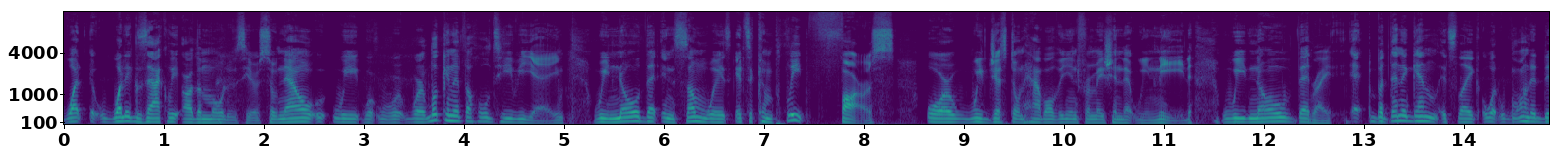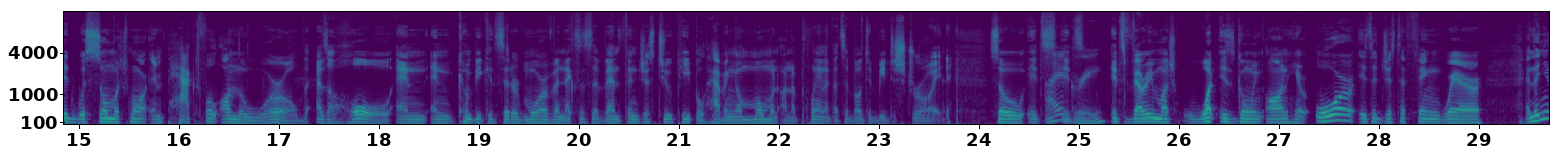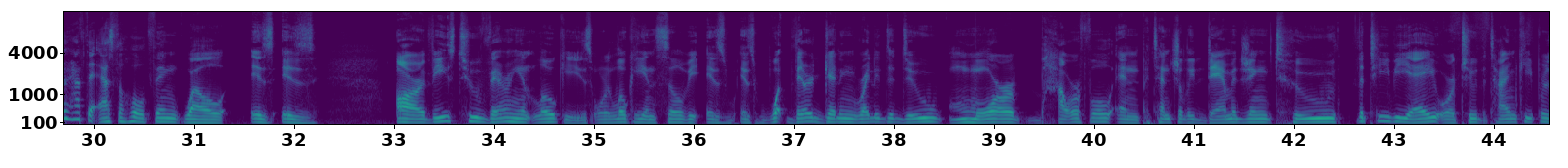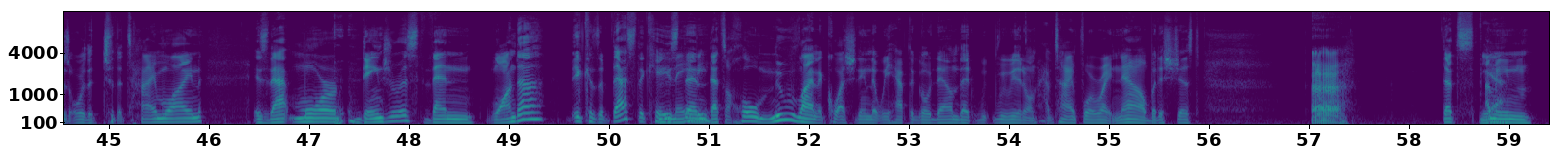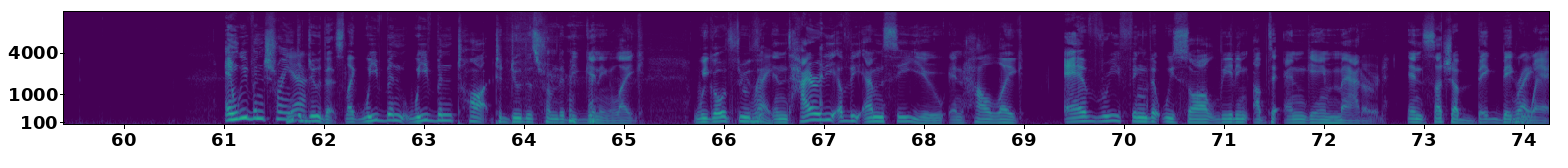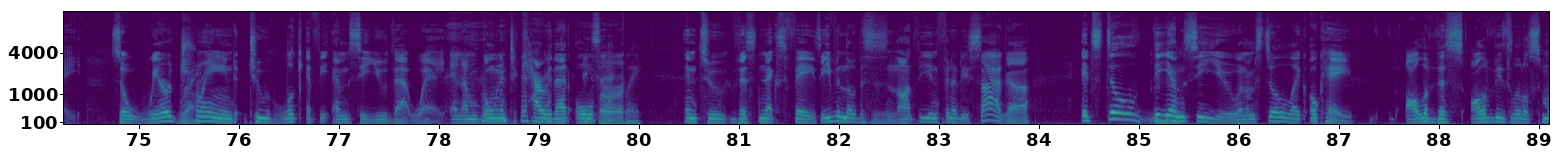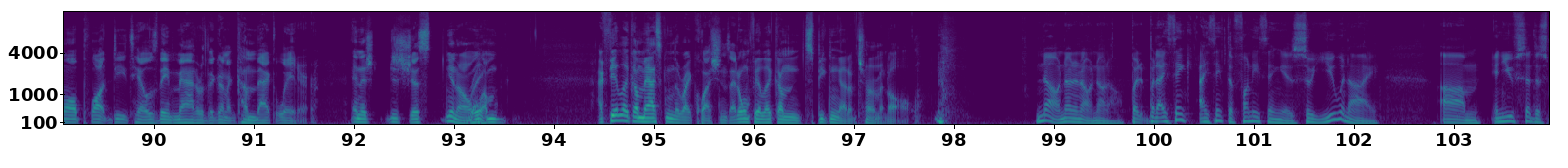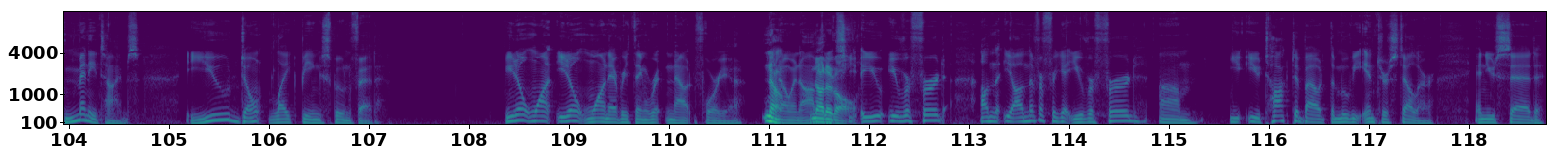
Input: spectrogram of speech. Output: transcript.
what what exactly are the motives here? So now we we're, we're looking at the whole TVA. We know that in some ways it's a complete farce, or we just don't have all the information that we need. We know that, Right. eh, But then again, it's like what Wanda did was so much more impactful on the world as a whole, and and can be considered more of a nexus event than just two people having a moment on a planet that's about to be destroyed. So it's I it's- agree. it's very much what is going on here or is it just a thing where and then you have to ask the whole thing well is is are these two variant lokis or loki and sylvie is is what they're getting ready to do more powerful and potentially damaging to the tva or to the timekeepers or the to the timeline? Is that more dangerous than wanda? Because if that's the case Maybe. then that's a whole new line of questioning that we have to go down that we, really don't have time for right now but it's just uh, that's i mean and we've been trained Yeah. to do this like we've been we've been taught to do this from the beginning like we go through the Right. entirety of the mcu and how like everything that we saw leading up to endgame mattered in such a big big Right. way so we're trained to look at the mcu that way and i'm going to carry that over Exactly. into this next phase even though this is not the infinity saga it's still the Mm-hmm. mcu and i'm still like okay all of this all of these little small plot details they matter they're going to come back later and it's, it's just you know Right. i'm i feel like i'm asking the right questions i don't feel like i'm speaking out of term at all No, no, no, no, no, no. But but I think I think the funny thing is, so you and I, um, and you've said this many times, you don't like being spoon fed. You don't want you don't want everything written out for you. No, you know, in not at all. You you referred. I'll I'll never forget. You referred. Um, you, you talked about the movie Interstellar, and you said,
